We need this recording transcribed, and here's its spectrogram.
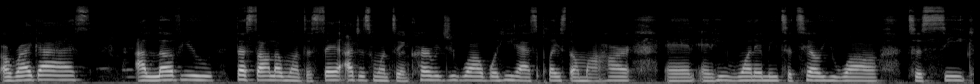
All right, guys? I love you. That's all I want to say. I just want to encourage you all what he has placed on my heart. And, and he wanted me to tell you all to seek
